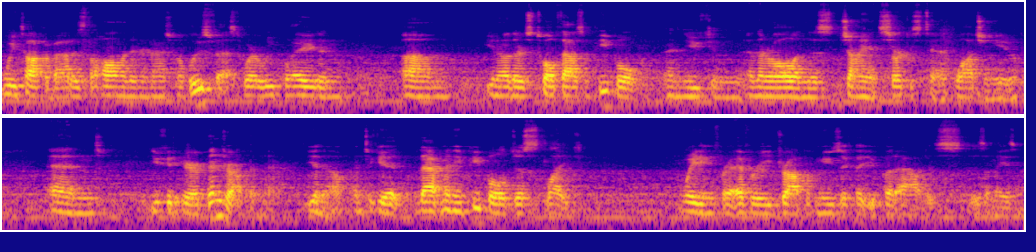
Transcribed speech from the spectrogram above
we talk about is the Holland International Blues Fest, where we played, and um, you know, there's twelve thousand people, and you can, and they're all in this giant circus tent watching you, and you could hear a pin drop in there, you know, and to get that many people just like waiting for every drop of music that you put out is is amazing.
